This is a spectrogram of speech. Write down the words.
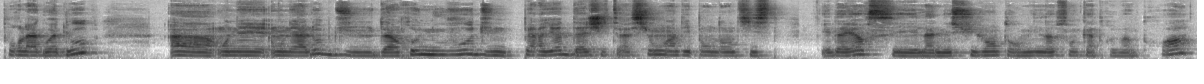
Pour la Guadeloupe, euh, on, est, on est à l'aube d'un renouveau d'une période d'agitation indépendantiste. Et d'ailleurs, c'est l'année suivante, en 1983,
